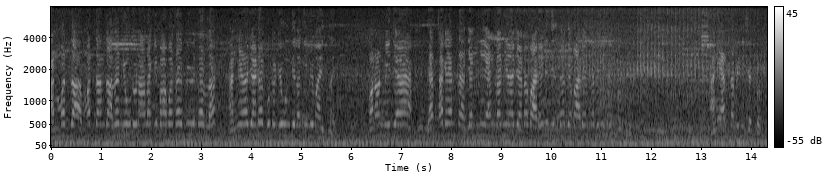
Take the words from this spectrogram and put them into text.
आणि मतदान मतदान झालं निवडून आला की बाबासाहेब बी विचारला आणि निळा झेंडा कुठं ठेवून दिला ती बी माहीत नाही. म्हणून मी त्या या सगळ्यांचा ज्यांनी यांना निळा झेंडा भाड्याने दिला त्या भाड्यांचा बी निषेध करतो. आणि यांचा बी निषेध करतो.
